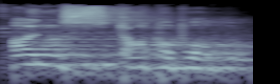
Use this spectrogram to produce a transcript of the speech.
Unstoppable.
